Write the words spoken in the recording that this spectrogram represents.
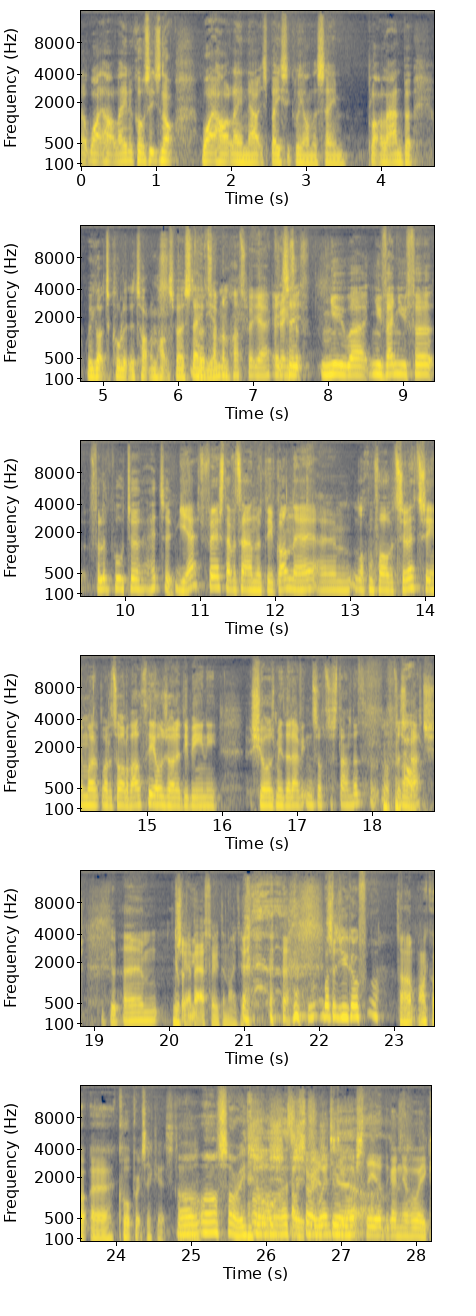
at White Hart Lane. Of course, it's not White Hart Lane now; it's basically on the same plot of land, but we got to call it the Tottenham Hotspur Stadium. The Tottenham Hotspur, yeah, It's a new uh, new venue for, for Liverpool to head to. Yeah, first ever time that they've gone there. Um, looking forward to it, seeing what, what it's all about. Theo's already been. He assures me that everything's up to standard, up to scratch. good. Um, You'll so- get better food than I did. What did you go for? um, I got uh, corporate tickets. didn't I? Oh, oh sorry. Oh, that's Oh, sorry. When did you watch the, uh, the game the other week?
